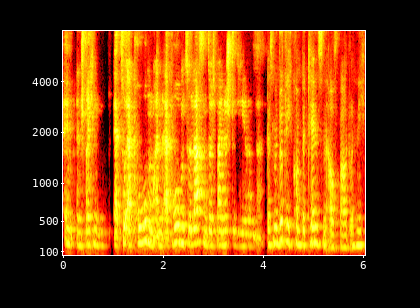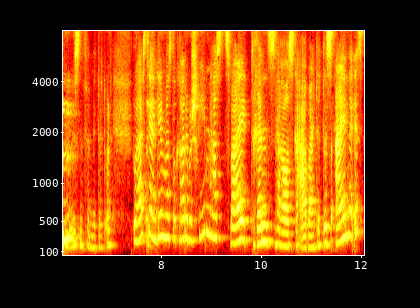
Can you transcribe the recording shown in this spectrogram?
entsprechend zu erproben, erproben zu lassen durch meine Studierenden. Dass man wirklich Kompetenzen aufbaut und nicht nur mhm. Wissen vermittelt. Und du hast ja in dem, was du gerade beschrieben hast, zwei Trends herausgearbeitet. Das eine ist,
